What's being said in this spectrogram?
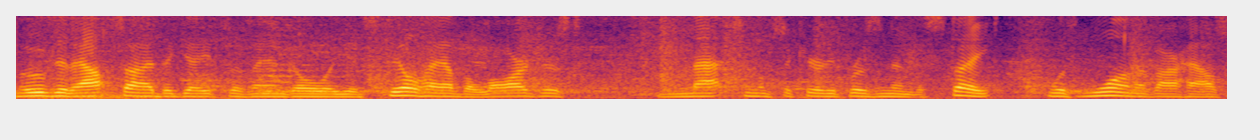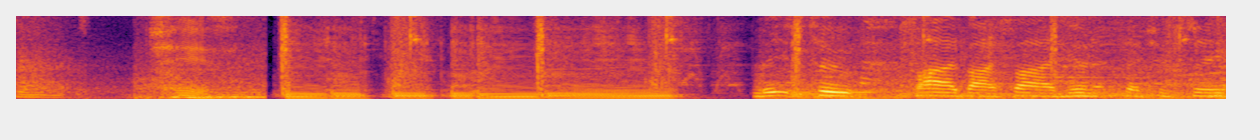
moved it outside the gates of Angola, you'd still have the largest maximum security prison in the state with one of our housing units. Jeez. These two side-by-side units that you see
